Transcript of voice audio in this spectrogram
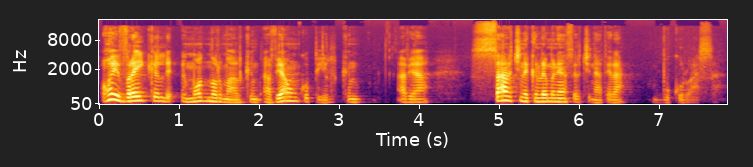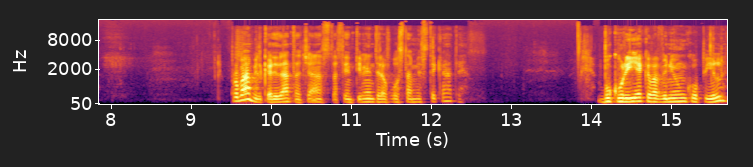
o evreică, în mod normal, când avea un copil, când avea sarcină, când rămânea însărcinat, era bucuroasă. Probabil că de data aceasta sentimentele au fost amestecate. Bucurie că va veni un copil,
